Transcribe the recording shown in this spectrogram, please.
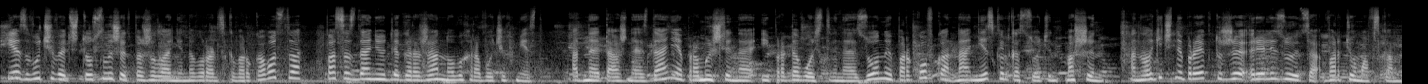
и озвучивает, что слышит пожелания новоуральского руководства по созданию для горожан новых рабочих мест. Одноэтажное здание, промышленная и продовольственная зоны, парковка на несколько сотен машин. Аналогичный проект уже реализуется в Артемовском.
